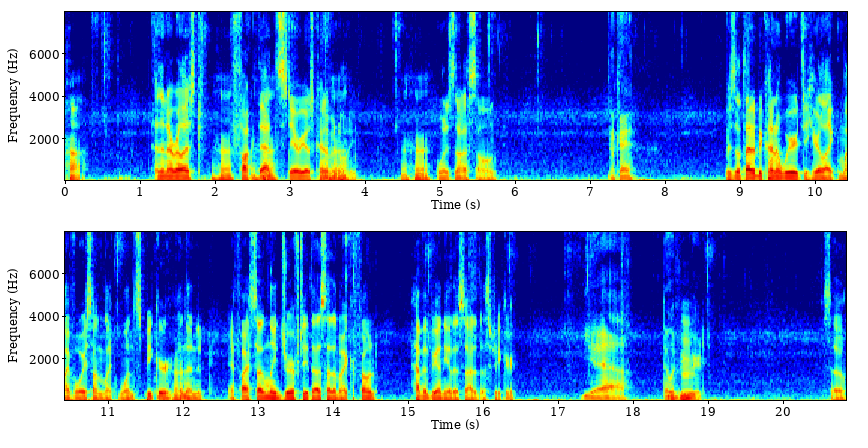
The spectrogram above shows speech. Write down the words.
huh. And then I realized, Uh-huh. fuck uh-huh, that, stereo's kind of Uh-huh. annoying Uh-huh. when it's not a song. Okay. Because I thought it'd be kind of weird to hear like my voice on like one speaker, Huh. and then if I suddenly drift to the other side of the microphone, have it be on the other side of the speaker. Yeah, that would Mhm. be weird. So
